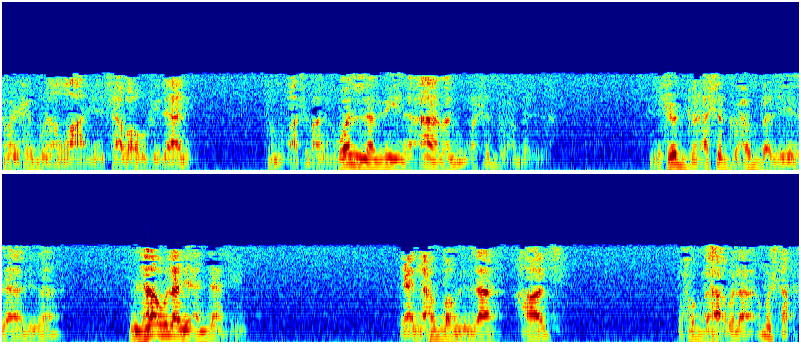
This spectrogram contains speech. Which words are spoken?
كما يحبون الله يعني سابقهم في ذلك. ثم قال سبحانه والذين آمنوا أشد حبا لله. يشد أشد حبا لله لله من هؤلاء لأندادهم. لأن حبهم لله خالص وحب هؤلاء مشترك.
